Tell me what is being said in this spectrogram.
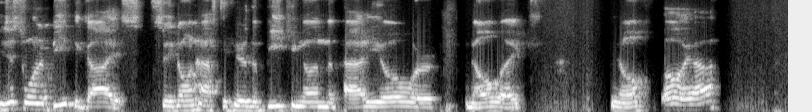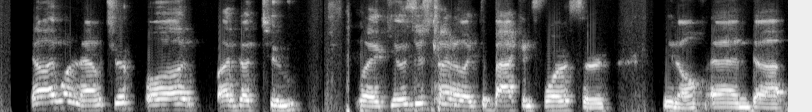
you just want to beat the guys so you don't have to hear the beaking on the patio or you know like You know, oh yeah, yeah, I won an amateur. I, I've got two. Like it was just kind of like the back and forth, or you know, and uh,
